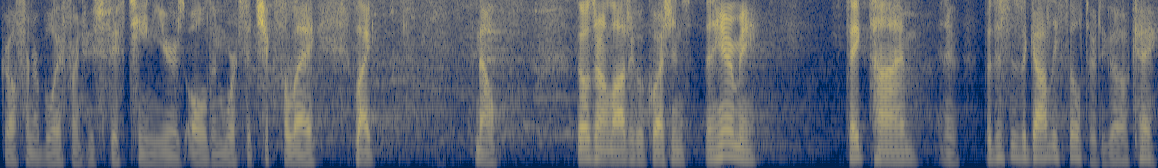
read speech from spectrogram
girlfriend or boyfriend who's 15 years old and works at Chick fil A. Like, no, those aren't logical questions. Then hear me. Take time. But this is a godly filter to go, okay,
